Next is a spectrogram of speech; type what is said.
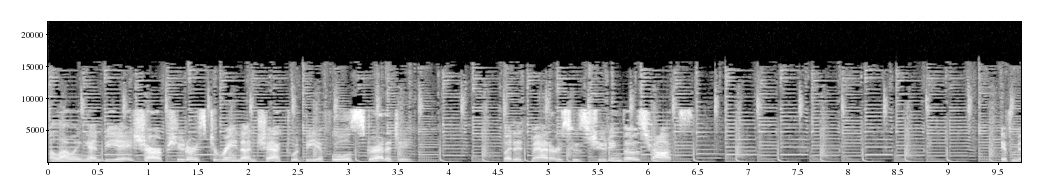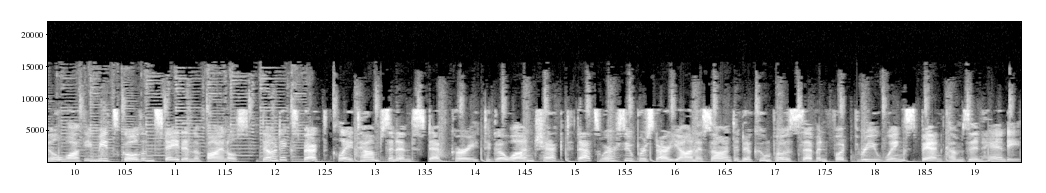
Allowing NBA sharpshooters to reign unchecked would be a fool's strategy. But it matters who's shooting those shots. If Milwaukee meets Golden State in the finals, don't expect Klay Thompson and Steph Curry to go unchecked, that's where superstar Giannis Antetokounmpo's 7'3 wingspan comes in handy.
